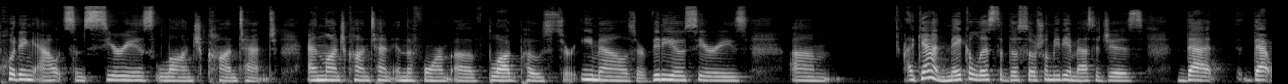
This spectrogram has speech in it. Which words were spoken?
putting out some serious launch content and launch content in the form of blog posts or emails or video series. Um, again, make a list of those social media messages that, that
